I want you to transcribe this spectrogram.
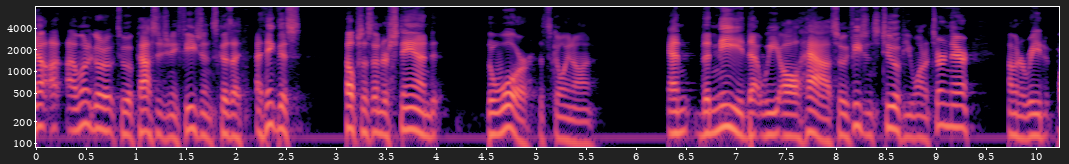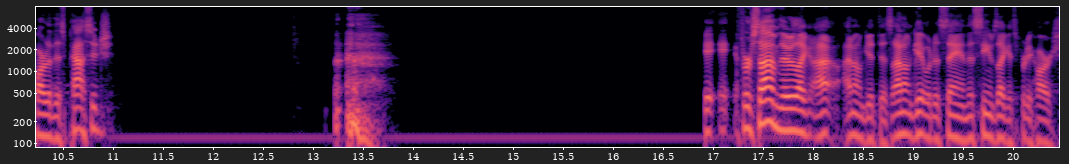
Now, I, I want to go to a passage in Ephesians because I, I think this helps us understand the war that's going on and the need that we all have. So, Ephesians 2, if you want to turn there, I'm going to read part of this passage. for some, they're like, I, I, don't get this. I don't get what it's saying. This seems like it's pretty harsh.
